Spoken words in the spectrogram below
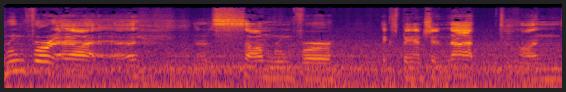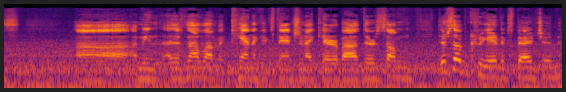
room for. Uh, uh, some room for expansion, not tons. Uh, I mean, there's not a lot of mechanic expansion I care about. There's some there's some creative expansion.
